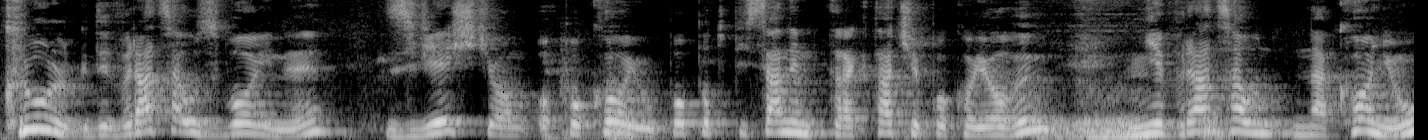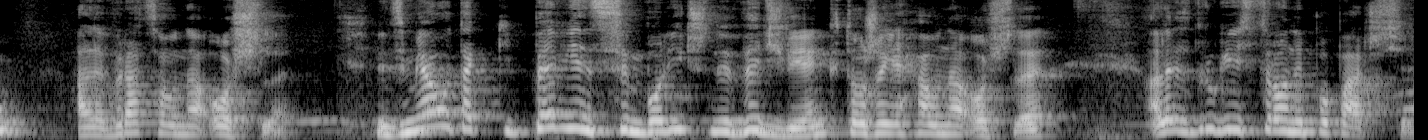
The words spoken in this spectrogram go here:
król, gdy wracał z wojny z wieścią o pokoju po podpisanym traktacie pokojowym, nie wracał na koniu, ale wracał na ośle. Więc miało taki pewien symboliczny wydźwięk to, że jechał na ośle. Ale z drugiej strony popatrzcie.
